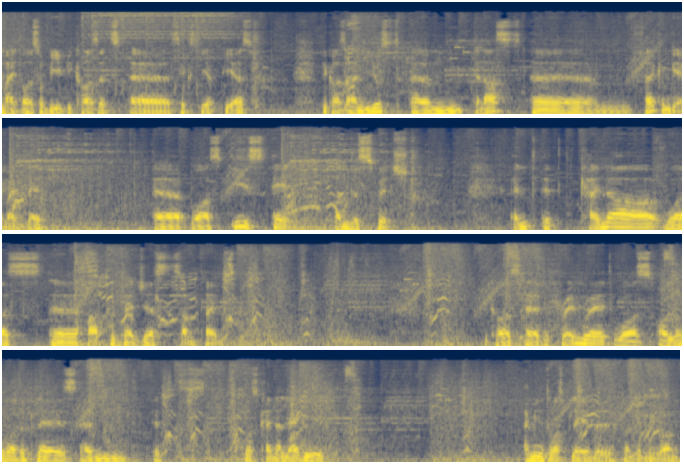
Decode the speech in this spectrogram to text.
Might also be because it's uh, 60 FPS. Because I'm used, um, the last um, Falcom game I played uh, was Ys 8 on the Switch. And it kinda was uh, hard to digest sometimes. Because uh, the frame rate was all over the place and it was kinda laggy. I mean, it was playable, don't get me wrong.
